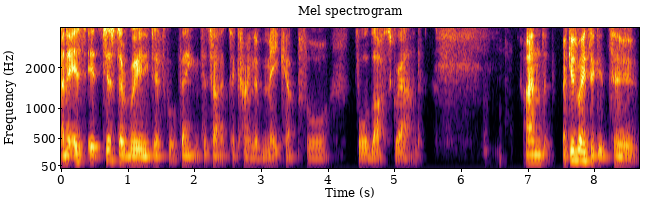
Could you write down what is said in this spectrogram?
And it is it's just a really difficult thing to try to kind of make up for for lost ground. And a good way to get to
